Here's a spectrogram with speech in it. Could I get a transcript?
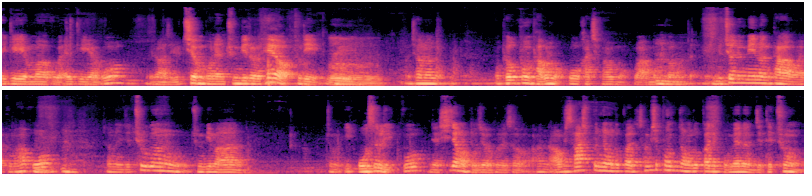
애기 엄마하고 애기하고 일어나서 유치원 보낸 준비를 해요 둘이 음. 저는 뭐 배고프면 밥을 먹고 같이 밥을 먹고 안 음. 먹거나 유치원 준비는 다 와이프가 하고 저는 이제 출근 준비만 좀 이- 옷을 입고 이제 시장을 보죠. 그래서 한 9시 40분 정도까지 30분 정도까지 보면은 이제 대충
